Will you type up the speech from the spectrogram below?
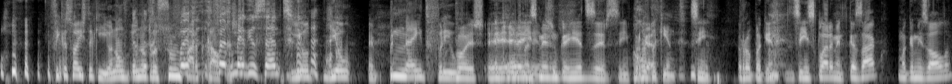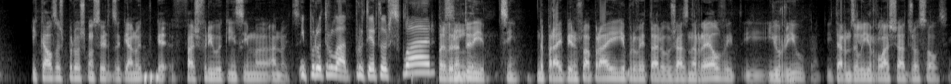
Fica só isto aqui, eu não, eu não trouxe um foi, par de foi calças. remédio santo. E eu, e eu penei de frio. Pois, é- era isso mesmo que eu ia dizer, sim. Porque- Roupa quente. Sim, roupa quente. Sim, isso claramente. Casaco, uma camisola e calças para os concertos aqui à noite, porque faz frio aqui em cima à noite. sim. E por outro lado, protetor solar. Para durante Sim. o dia, sim. Na praia, irmos para a praia e aproveitar o jazz na relva e, e- e o rio, pronto, e estarmos ali relaxados ao sol, sim.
